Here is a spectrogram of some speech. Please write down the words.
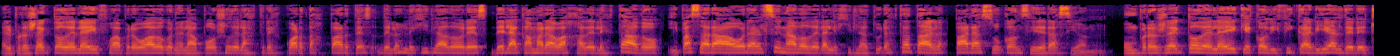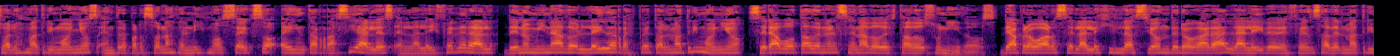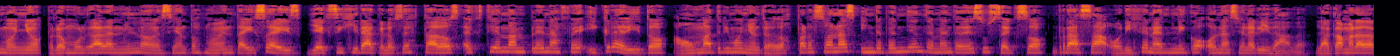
El proyecto de ley fue aprobado con el apoyo de las tres cuartas partes de los legisladores de la Cámara Baja del Estado y pasará ahora al Senado de la legislatura estatal para su consideración. Un proyecto de ley que codificaría el derecho a los matrimonios entre personas del mismo sexo e interraciales en la ley federal, denominado Ley de Respeto al Matrimonio, será votado en el Senado de Estados Unidos. De aprobarse la legislación derogará la Ley de Defensa del Matrimonio promulgada en 1996 y exigirá que los estados extiendan plena fe y crédito a un matrimonio entre dos personas independientemente de su sexo, raza, origen étnico o nacionalidad. La Cámara de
